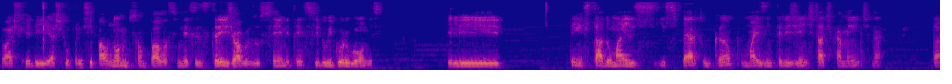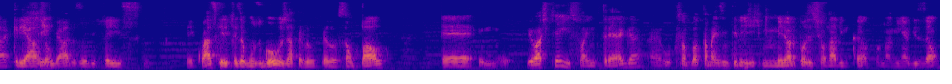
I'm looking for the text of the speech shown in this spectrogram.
Eu acho que ele, acho que o principal nome do São Paulo assim nesses três jogos do CM tem sido o Igor Gomes. Ele tem estado mais esperto em campo, mais inteligente taticamente, né? Para criar Sim. jogadas. Ele fez, é, quase que ele fez alguns gols já pelo, pelo São Paulo. É, eu- eu acho que é isso, a entrega. é, O São Paulo está mais inteligente, melhor posicionado em campo, na minha visão.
